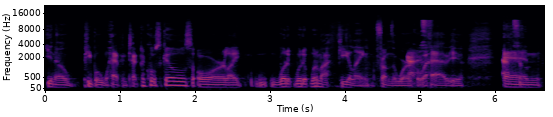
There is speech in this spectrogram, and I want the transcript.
you know people having technical skills or like what what what am I feeling from the work yes. or what have you, Absolutely. and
